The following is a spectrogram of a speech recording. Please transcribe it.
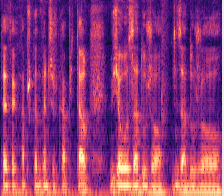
tak jak na przykład venture capital, wzięło za dużo, za dużo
